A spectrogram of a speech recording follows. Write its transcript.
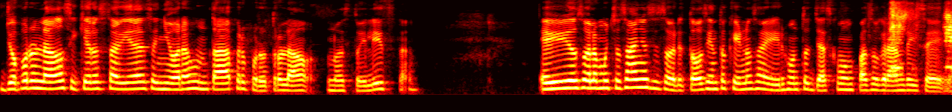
Yo por un lado sí quiero esta vida de señora juntada, pero por otro lado no estoy lista. He vivido sola muchos años y sobre todo siento que irnos a vivir juntos ya es como un paso grande y serio.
